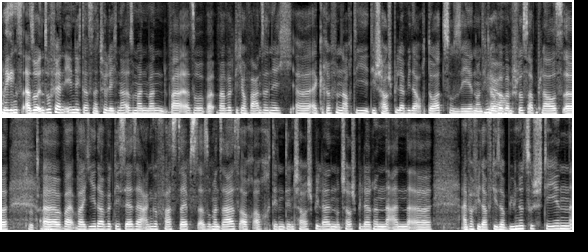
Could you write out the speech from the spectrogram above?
mir ging es also insofern ähnlich das natürlich. Ne? Also man, man war also war wirklich auch wahnsinnig äh, ergriffen, auch die, die Schauspieler wieder auch dort zu sehen. Und ich glaube, ja. beim Schlussapplaus äh, äh, war, war jeder wirklich sehr, sehr angefasst. Selbst, also man sah es auch, auch den, den Schauspielern und Schauspielerinnen an, äh, einfach wieder auf dieser Bühne zu stehen.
